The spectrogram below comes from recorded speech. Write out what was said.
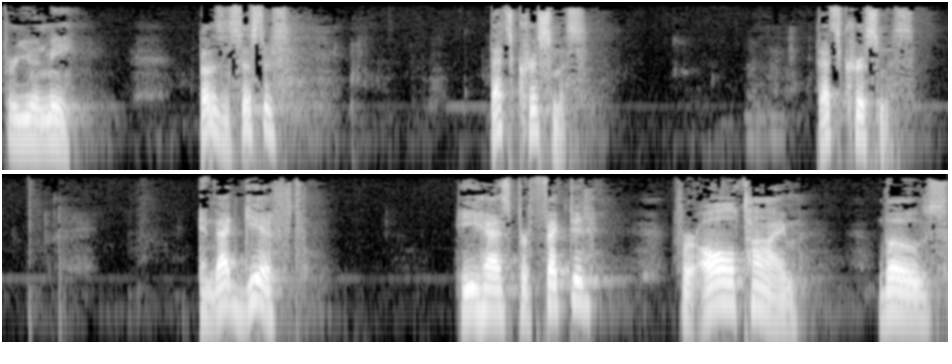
for you and me. Brothers and sisters, that's Christmas. That's Christmas. And that gift he has perfected for all time those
